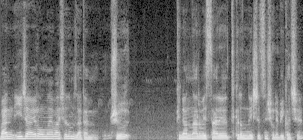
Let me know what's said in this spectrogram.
Ben iyice ayar olmaya başladım zaten. Şu planlar vesaire tıkırında işlesin şöyle birkaçı.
